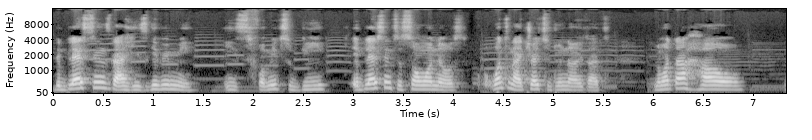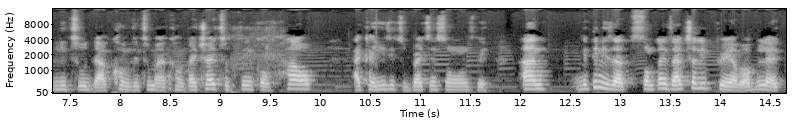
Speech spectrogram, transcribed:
the blessings that He's giving me is for me to be a blessing to someone else. One thing I try to do now is that no matter how little that comes into my account, I try to think of how I can use it to brighten someone's day. And the thing is that sometimes I actually pray, I'll be like,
